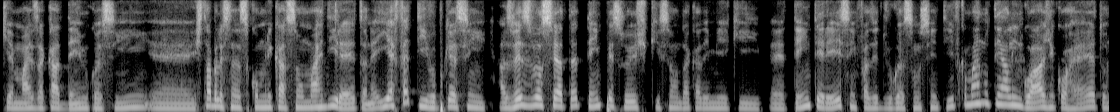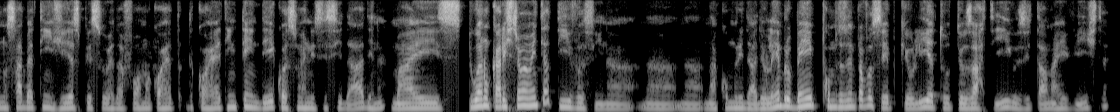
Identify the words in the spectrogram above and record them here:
que é mais acadêmico, assim, é, estabelecendo essa comunicação mais direta, né? E efetiva, porque, assim, às vezes você até tem pessoas que são da academia que é, têm interesse em fazer divulgação científica, mas não tem a linguagem correta, ou não sabe atingir as pessoas da forma correta, correta entender quais são as necessidades, né? Mas tu era um cara extremamente ativo, assim, na, na, na, na comunidade. Eu lembro bem, como eu dizendo pra você, porque eu lia tu, teus artigos e tal na revista,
